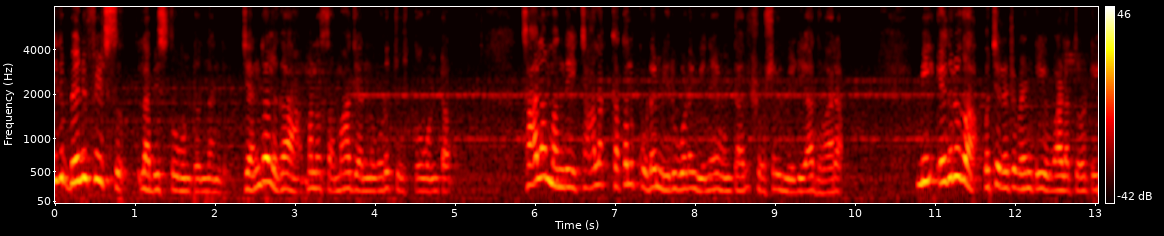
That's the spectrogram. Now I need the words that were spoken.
ఇది బెనిఫిట్స్ లభిస్తూ ఉంటుందండి. జనరల్గా మన సమాజాన్ని కూడా చూస్తూ ఉంటాం. చాలామంది చాలా కథలు కూడా మీరు కూడా వినే ఉంటారు సోషల్ మీడియా ద్వారా. మీ ఎదురుగా వచ్చినటువంటి వాళ్ళతోటి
